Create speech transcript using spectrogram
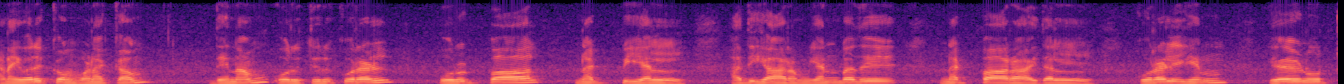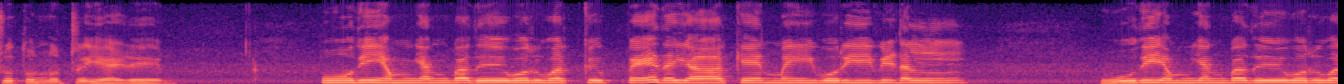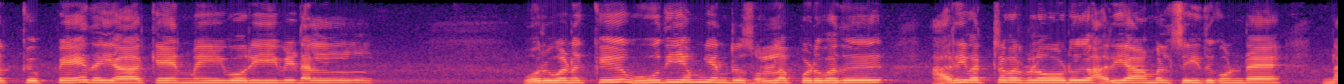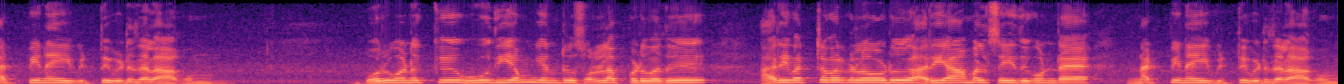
அனைவருக்கும் வணக்கம். தினம் ஒரு திருக்குறள் பொருட்பால் நட்பியல். அதிகாரம் என்பது நட்பாராய்தல். குரல் எண் எழுநூற்று தொன்னூற்று ஏழு. ஊதியம் என்பது ஒருவர்க்கு பேதையார் கேண்மை ஒரிவிடல். ஊதியம் என்பது ஒருவர்க்கு பேதையா கேண்மை ஒரிவிடல். ஒருவனுக்கு ஊதியம் என்று சொல்லப்படுவது அறிவற்றவர்களோடு அறியாமல் செய்து கொண்ட நட்பினை விட்டுவிடுதலாகும் ஒருவனுக்கு ஊதியம் என்று சொல்லப்படுவது அறிவற்றவர்களோடு அறியாமல் செய்து கொண்ட நட்பினை விட்டுவிடுதலாகும்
